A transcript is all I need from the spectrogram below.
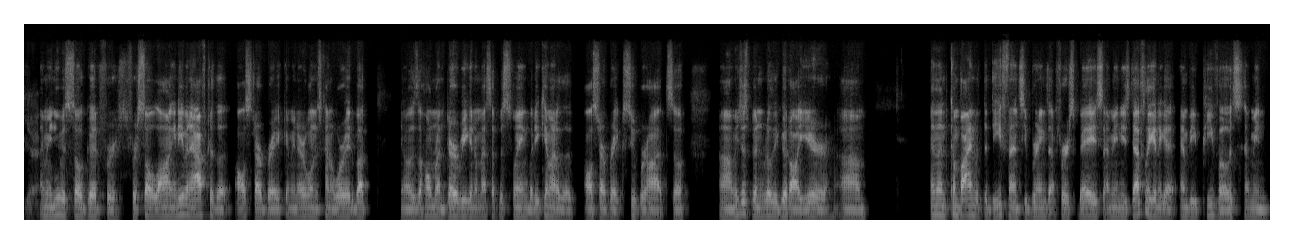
yeah. I mean, he was so good for for so long, and even after the All Star break, I mean, everyone was kind of worried about, you know, is the home run derby going to mess up his swing? But he came out of the All Star break super hot, so um, he's just been really good all year. Um, and then combined with the defense he brings at first base, I mean, he's definitely going to get MVP votes. I mean,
